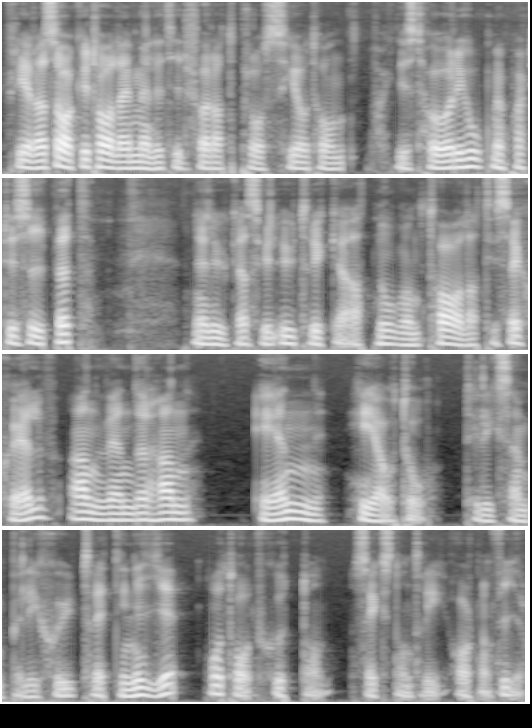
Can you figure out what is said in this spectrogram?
Flera saker talar emellertid för att proseoton faktiskt hör ihop med participet. När Lukas vill uttrycka att någon talar till sig själv använder han en heauto, till exempel i 7.39 och 12.17, 16.3, 18.4.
